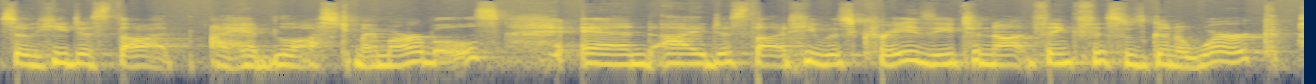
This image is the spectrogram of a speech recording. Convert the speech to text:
So he just thought I had lost my marbles, and I just thought he was crazy to not think this was going to work.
